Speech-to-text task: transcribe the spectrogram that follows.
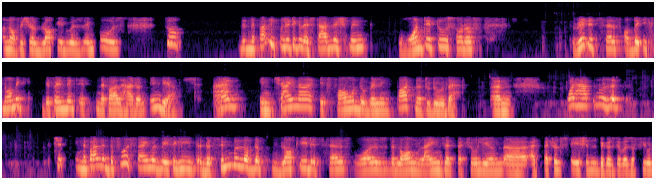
unofficial blockade was imposed. So the Nepali political establishment wanted to sort of rid itself of the economic dependence it, Nepal had on India. And in China, it found a willing partner to do that. And what happened was that Nepal, the first sign was basically the, the, symbol of the blockade itself was the long lines at petroleum uh, at petrol stations because there was a fuel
